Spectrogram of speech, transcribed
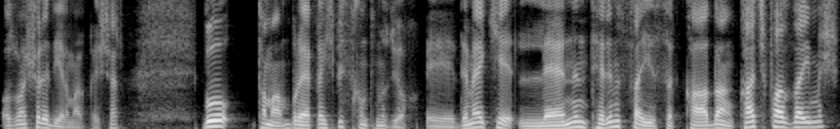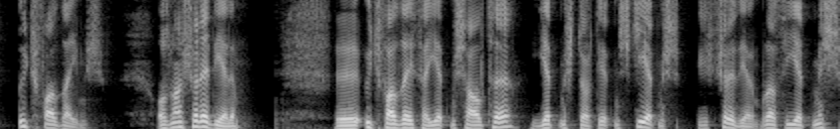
O zaman şöyle diyelim arkadaşlar. Bu tamam buraya kadar hiçbir sıkıntımız yok. E, demek ki L'nin terim sayısı K'dan kaç fazlaymış? 3 fazlaymış. O zaman şöyle diyelim. E, 3 fazlaysa 76, 74, 72, 70. E, şöyle diyelim. Burası 70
